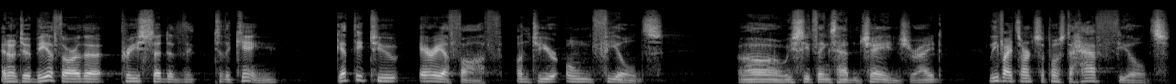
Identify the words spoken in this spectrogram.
And unto Abiathar the priest said to the, to the king, Get thee to Anathoth unto your own fields. Oh, we see things hadn't changed, right? Levites aren't supposed to have fields.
